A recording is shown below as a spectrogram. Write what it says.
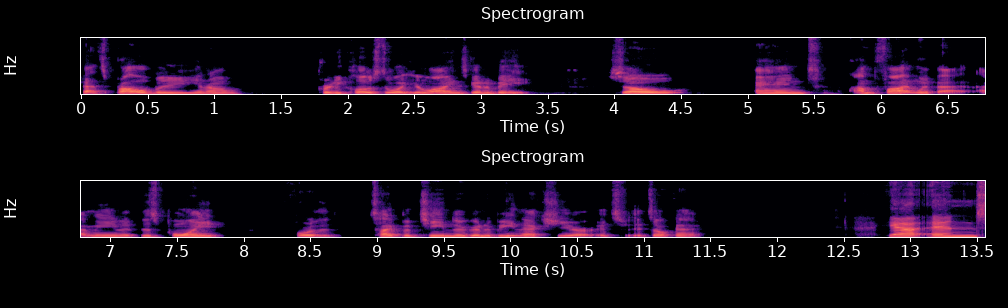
that's probably, you know, pretty close to what your line's going to be. So, and I'm fine with that. I mean, at this point, for the type of team they're going to be next year, it's it's okay. Yeah, and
